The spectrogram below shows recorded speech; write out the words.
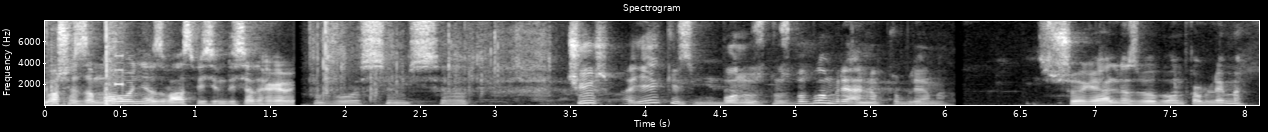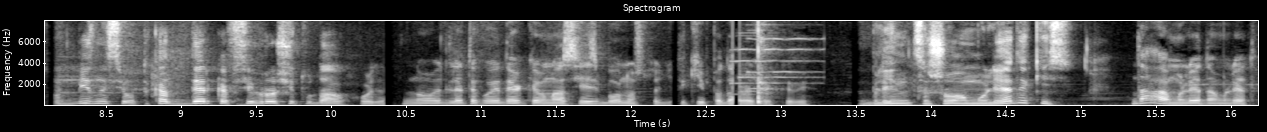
Ваше замовлення з вас 80 гривень. 80. Чуєш, а є якийсь бонус? Ну з баблом реально проблема. Що, реально з баблом проблеми? В бізнесі от така дирка, всі гроші туди входять. Ну, для такої дирки у нас є бонус тоді, такий подарочок тобі. Блін, це що, амулет якийсь? Да, амулет, амулет.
